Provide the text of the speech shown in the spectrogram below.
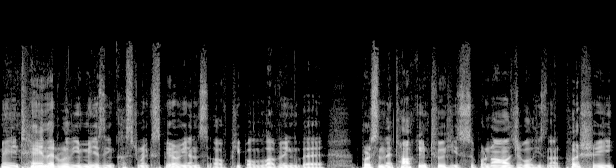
maintain that really amazing customer experience of people loving the person they're talking to. He's super knowledgeable, he's not pushy,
